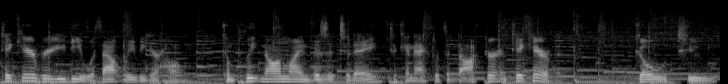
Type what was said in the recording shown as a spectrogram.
Take care of your ED without leaving your home. Complete an online visit today to connect with a doctor and take care of it. Go to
